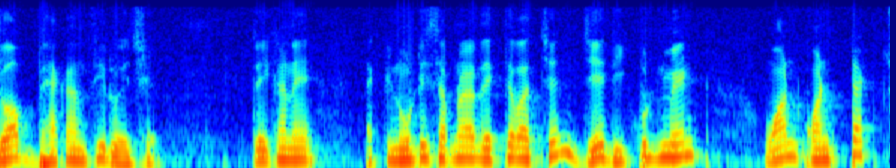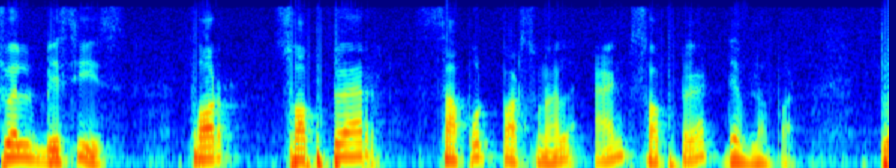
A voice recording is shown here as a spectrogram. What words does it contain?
জব ভ্যাকান্সি রয়েছে। তো এখানে একটি নোটিশ আপনারা দেখতে পাচ্ছেন যে recruitment on contractual basis for software support personnel and software developer তো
